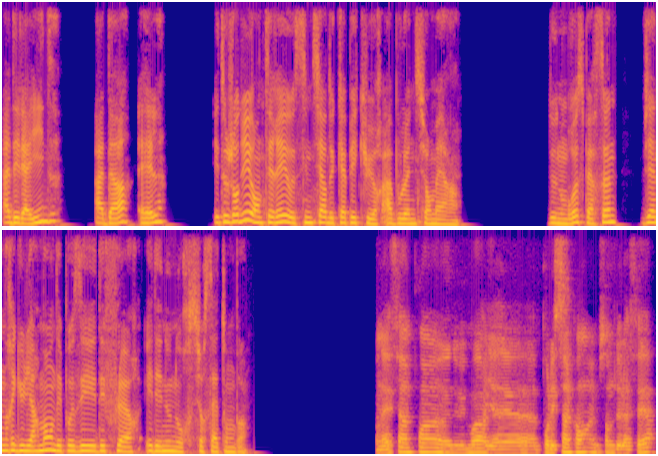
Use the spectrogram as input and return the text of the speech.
Adélaïde, Ada, elle, est aujourd'hui enterré au cimetière de Capécure à Boulogne-sur-Mer. De nombreuses personnes viennent régulièrement déposer des fleurs et des nounours sur sa tombe. On avait fait un point de mémoire il y a, pour les cinq ans, il me semble, de l'affaire,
